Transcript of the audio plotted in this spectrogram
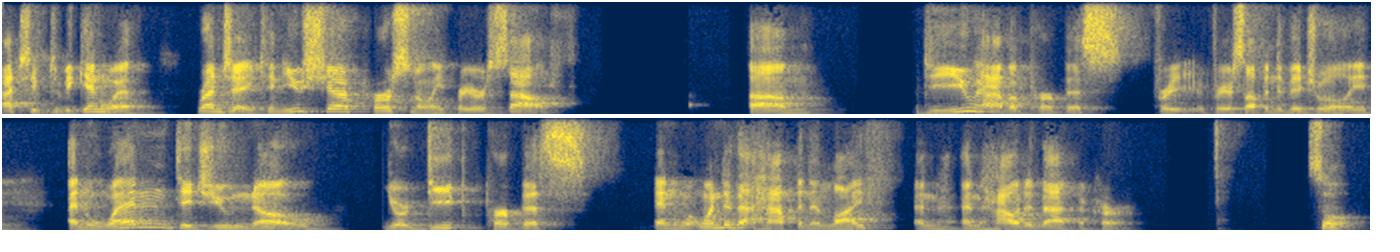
actually to begin with Ranjay can you share personally for yourself um, do you have a purpose for, for yourself individually? And when did you know your deep purpose? And when did that happen in life? And, and how did that occur? So,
